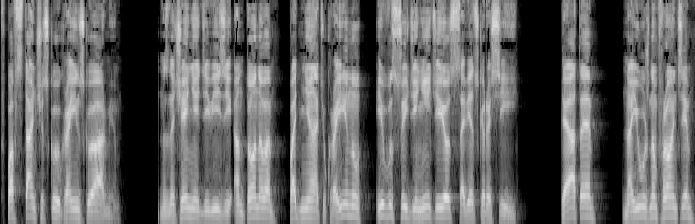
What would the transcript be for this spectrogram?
в повстанческую украинскую армию. Назначение дивизии Антонова – поднять Украину и воссоединить ее с Советской Россией. Пятое. На Южном фронте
